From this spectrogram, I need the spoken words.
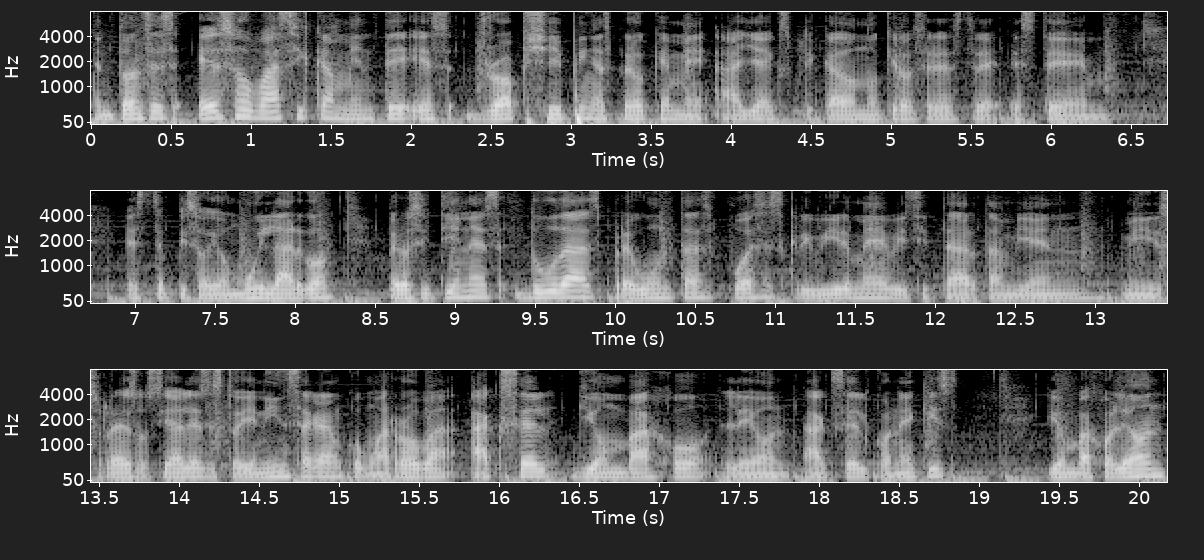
Entonces, eso básicamente es dropshipping. Espero que me haya explicado. No quiero hacer este, este este episodio muy largo. Pero si tienes dudas, preguntas, puedes escribirme, visitar también mis redes sociales. Estoy en Instagram como arroba axel-león, axel con X. Bajo león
